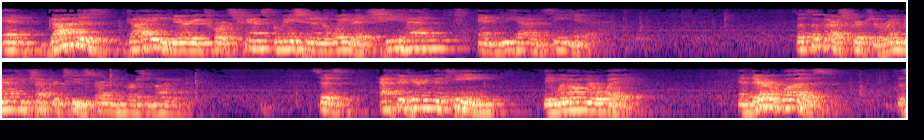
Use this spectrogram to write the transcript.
And God is guiding Mary towards transformation in a way that she hadn't and we haven't seen yet. Let's look at our scripture. We're in Matthew chapter 2, starting in verse 9. It says, After hearing the king, they went on their way. And there it was, the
